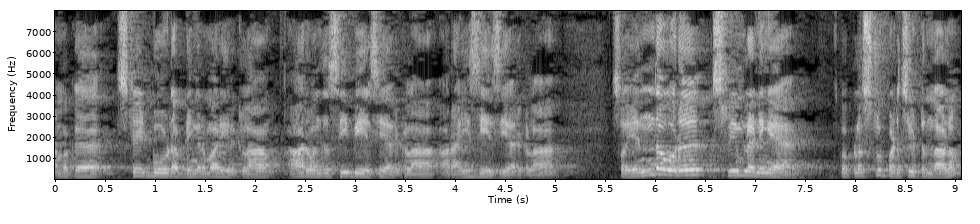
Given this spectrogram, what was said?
நமக்கு ஸ்டேட் போர்டு அப்படிங்கிற மாதிரி இருக்கலாம். ஆர் வந்து சிபிஎஸ்சியாக இருக்கலாம் ஆர் ஐசிஎஸ்சியாக இருக்கலாம். ஸோ எந்த ஒரு ஸ்ட்ரீமில் நீங்கள் இப்போ ப்ளஸ் டூ படிச்சுட்டு இருந்தாலும்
